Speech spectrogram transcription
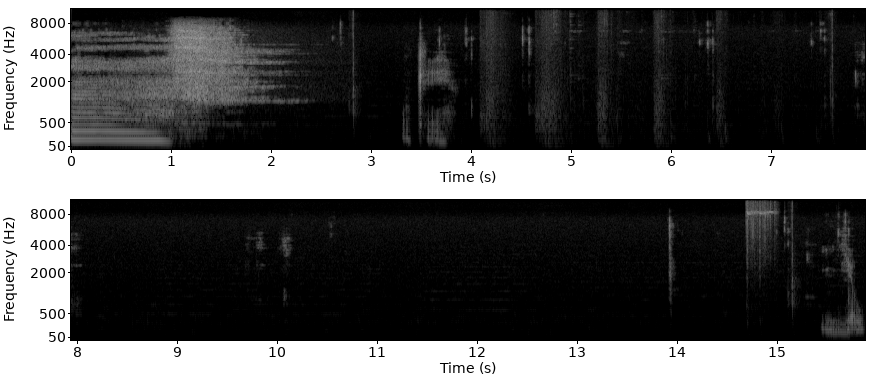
Uh, okay. Yo.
